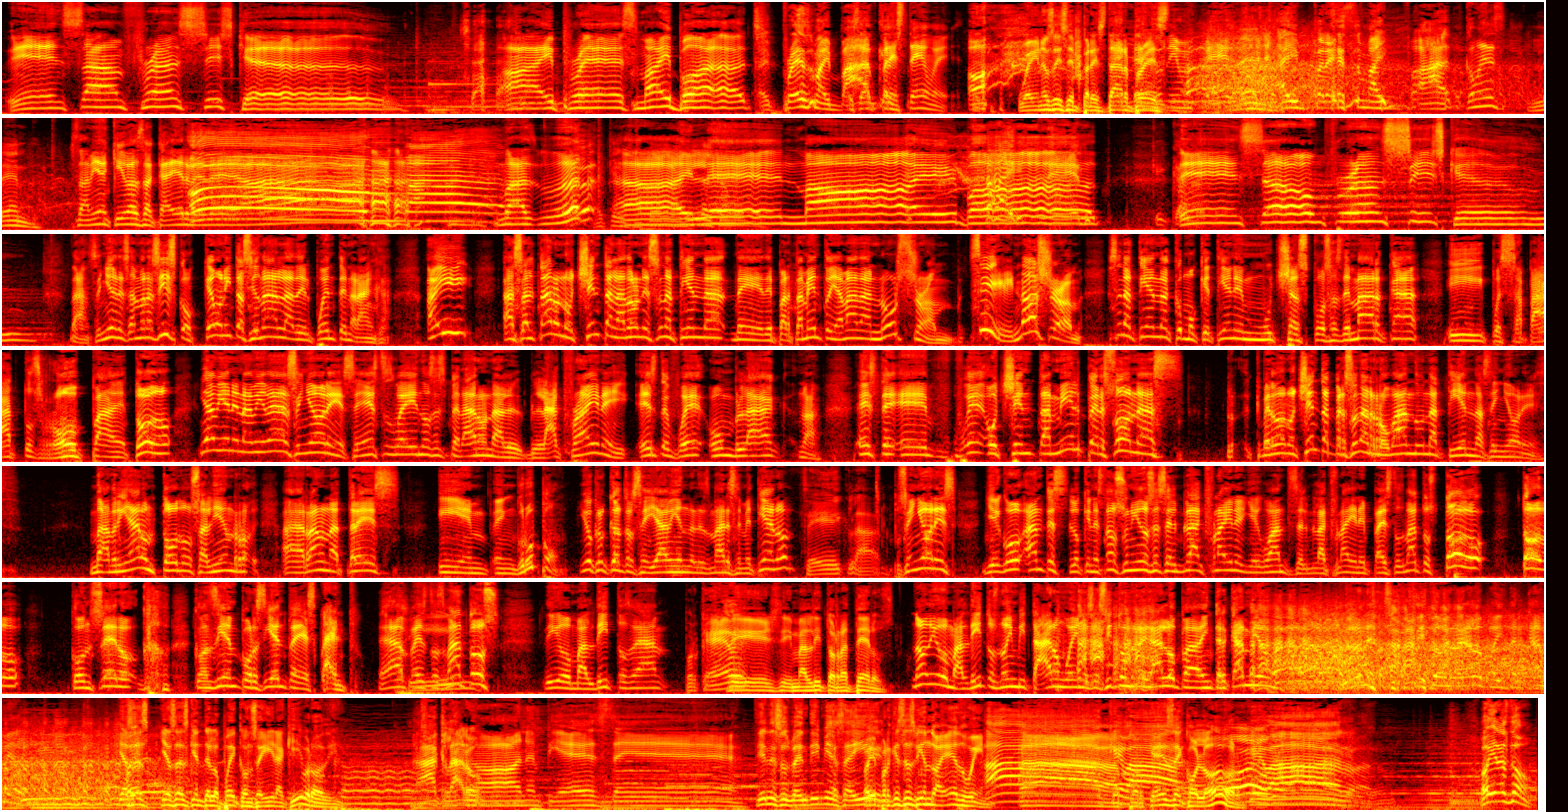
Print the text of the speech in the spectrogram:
in San Francisco. I press my butt. I press my butt. O sea, presté, güey. Oh. Güey, no se dice prestar, press. I press my butt. ¿Cómo es? Lend. Sabía que ibas a caer, bebé. Oh, Más. I lend my butt in San Francisco. Nah, señores, San Francisco, qué bonita ciudad la del Puente Naranja. Ahí Asaltaron 80 ladrones una tienda de departamento llamada Nordstrom. Sí, Nordstrom. Es una tienda como que tiene muchas cosas de marca y pues zapatos, ropa, eh, todo. Ya viene Navidad, señores. Estos güeyes nos esperaron al Black Friday. Este fue un Black... No, este eh, fue 80 mil personas. Perdón, 80 personas robando una tienda, señores. Madriaron todos, salieron, agarraron a tres y en, grupo. Yo creo que otros ya viendo el desmadre se metieron. Sí, claro. Pues señores, llegó antes, lo que en Estados Unidos es el Black Friday, llegó antes el Black Friday para estos matos. Todo, todo con cero, con 100% de descuento. Para estos matos, digo, malditos, ¿verdad? ¿Por qué? Sí, sí, malditos rateros. No digo malditos, no invitaron, güey. Necesito un regalo para intercambio. necesito un regalo para intercambio. Ya sabes, ya sabes quién te lo puede conseguir aquí, Brody. Ah, claro. No, no empiece. Tiene sus vendimias ahí. Oye, ¿por qué estás viendo a Edwin? Ah, qué va. Porque es de color. qué bárbaro. Oye, no.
